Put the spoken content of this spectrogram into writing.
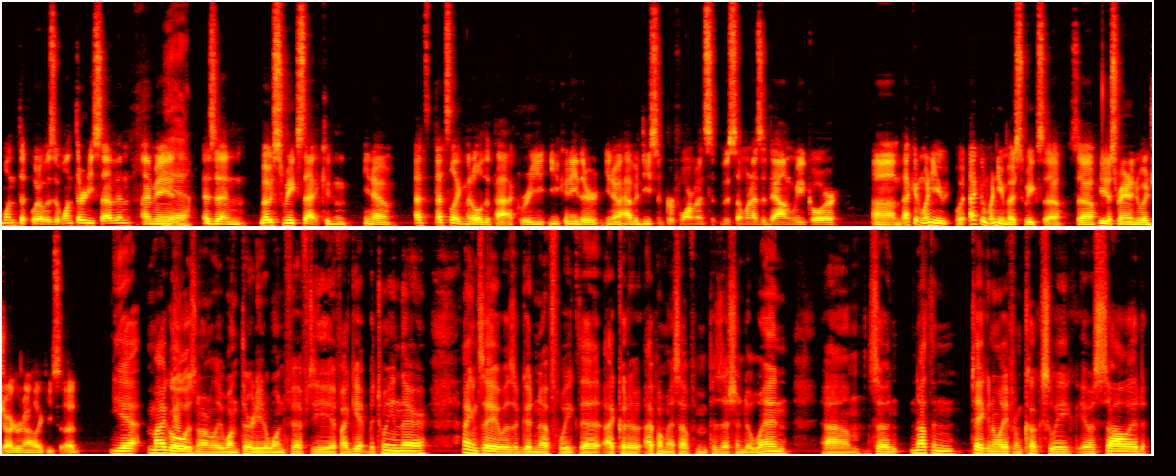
one th- what was it, one thirty seven? I mean, yeah. as in most weeks that can, you know, that's that's like middle of the pack where you, you could either you know have a decent performance if someone has a down week or um, that can win you that can win you most weeks though. So he just ran into a juggernaut like you said. Yeah, my goal is normally 130 to 150. If I get between there, I can say it was a good enough week that I could have I put myself in position to win. Um, so nothing taken away from Cook's week. It was solid.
